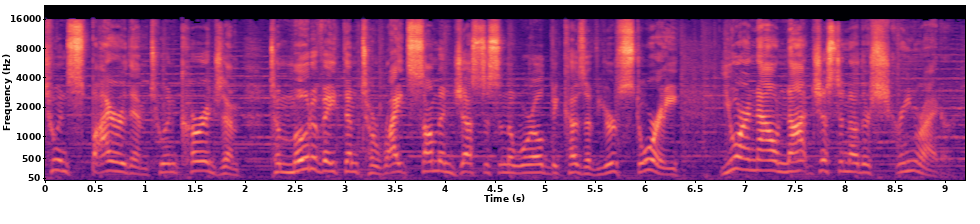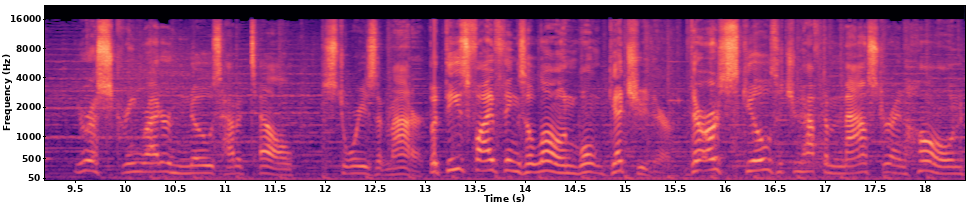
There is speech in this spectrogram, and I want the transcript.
to inspire them, to encourage them, to motivate them to right some injustice in the world because of your story, you are now not just another screenwriter. You're a screenwriter who knows how to tell stories that matter. But these five things alone won't get you there. There are skills that you have to master and hone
